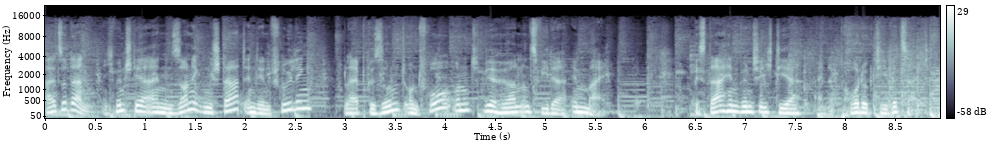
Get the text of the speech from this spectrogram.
Also dann, ich wünsche dir einen sonnigen Start in den Frühling, bleib gesund und froh und wir hören uns wieder im Mai. Bis dahin wünsche ich dir eine produktive Zeit.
